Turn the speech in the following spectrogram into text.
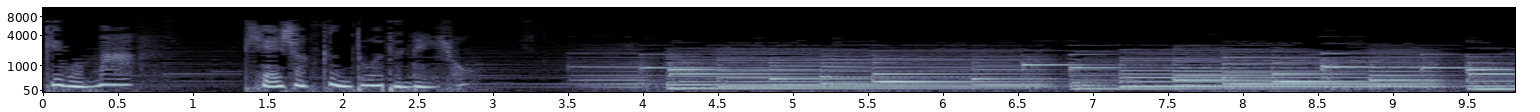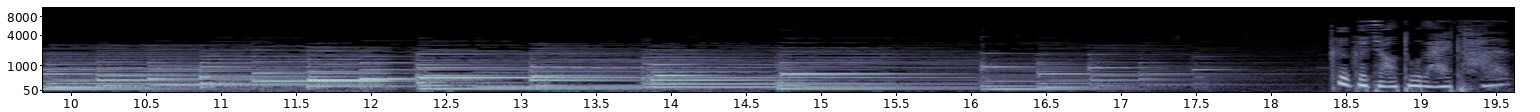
给我妈填上更多的内容。各个角度来看。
